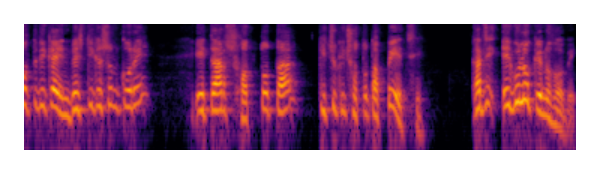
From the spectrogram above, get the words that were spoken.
পত্রিকা ইনভেস্টিগেশন করে এটার সত্যতা, কিছু কিছু সত্যতা পেয়েছে। কাজে এগুলো কেন হবে?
